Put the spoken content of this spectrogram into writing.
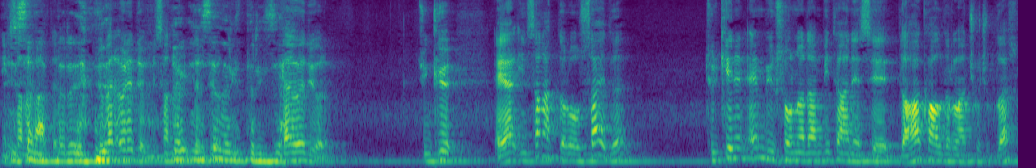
İnsan örgütleri. hakları. Ben öyle diyorum. İnsan Yok, örgütleri. insan diyorum. örgütleri güzel. Ben öyle diyorum. Çünkü eğer insan hakları olsaydı Türkiye'nin en büyük sorunlardan bir tanesi daha kaldırılan çocuklar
